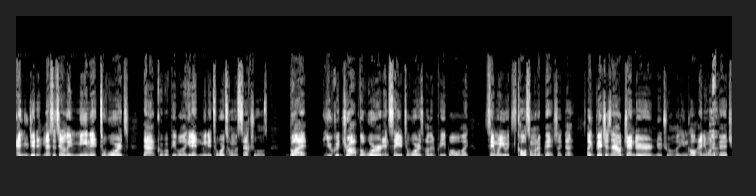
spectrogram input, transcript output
and you didn't necessarily mean it towards that group of people. Like you didn't mean it towards homosexuals, but you could drop the word and say it towards other people. Like same way you would call someone a bitch. Like that. Like bitch is now gender neutral. Like you can call anyone a bitch.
